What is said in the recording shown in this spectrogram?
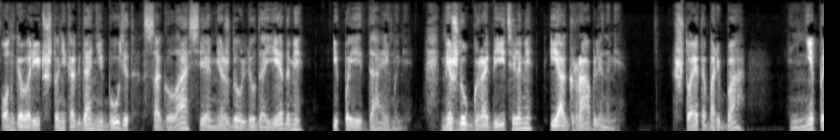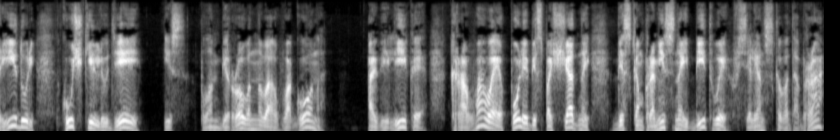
Он говорит, что никогда не будет согласия между людоедами и поедаемыми, между грабителями и ограбленными, что эта борьба не придурь кучки людей из пломбированного вагона, а великое, кровавое поле беспощадной, бескомпромиссной битвы вселенского добра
